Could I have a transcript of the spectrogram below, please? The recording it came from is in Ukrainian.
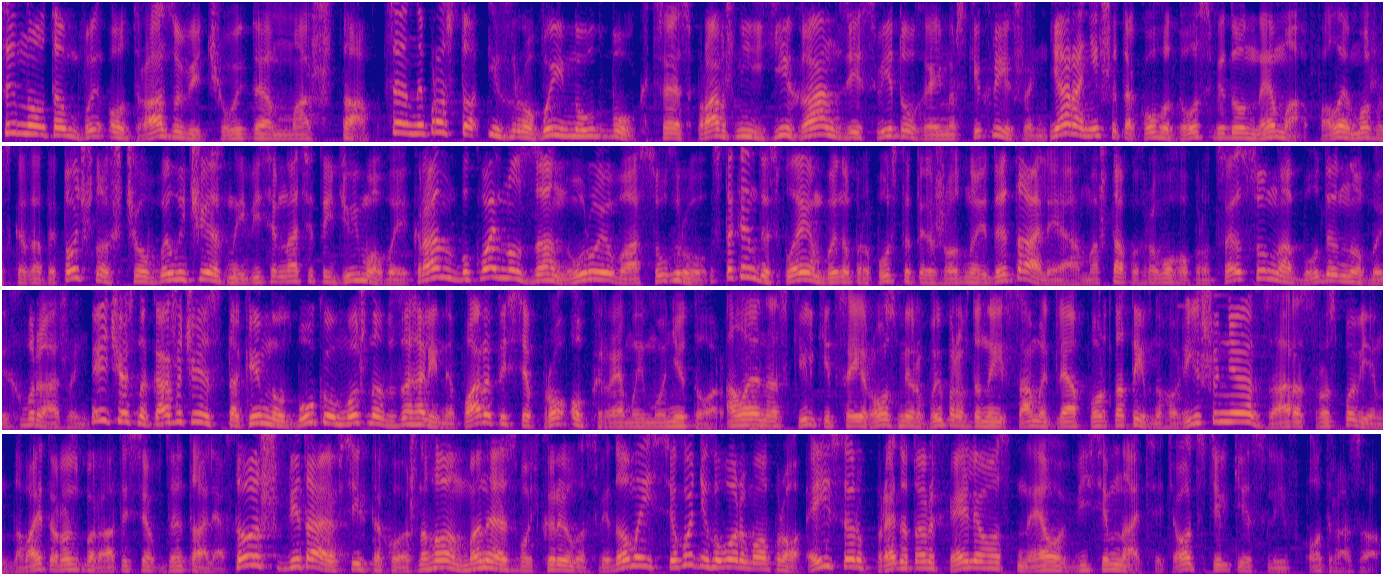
цим ноутом ви одразу відчуєте масштаб. Це не просто ігровий ноутбук, це справжній гігант зі світу геймерських рішень. Я раніше такого досвіду не мав, але можу сказати точно, що величезний 18-дюймовий екран буквально занурує вас у гру. З таким дисплеєм ви не пропустите жодної деталі, а масштаб ігрового процесу набуде нових вражень. І чесно кажучи, з таким ноутбуком можна взагалі не паритися про окремий монітор. Але наскільки цей розмір виправданий саме для портативного рішення, зараз розповім. Давайте розбиратися в деталях. Тож вітаю всіх та кожного. Мене звуть Кирило Свідомий. Сьогодні говоримо про Acer Predator Helios Neo 18. От стільки слів одразу.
